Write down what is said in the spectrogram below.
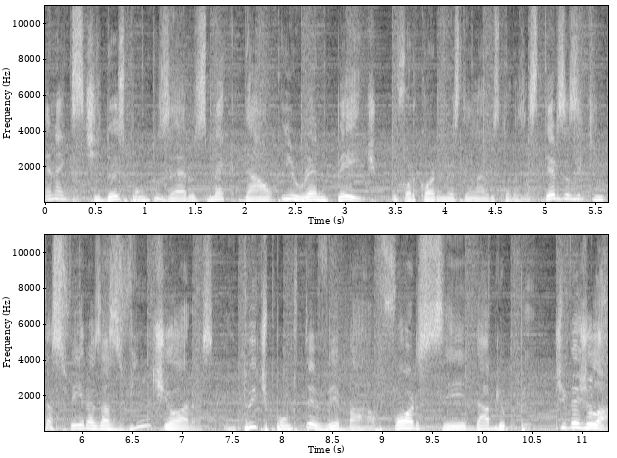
NXT 2.0, SmackDown e Rampage. O Four Corners tem lives todas as terças e quintas-feiras às 20 horas em twitch.tv/4cwp. Te vejo lá!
